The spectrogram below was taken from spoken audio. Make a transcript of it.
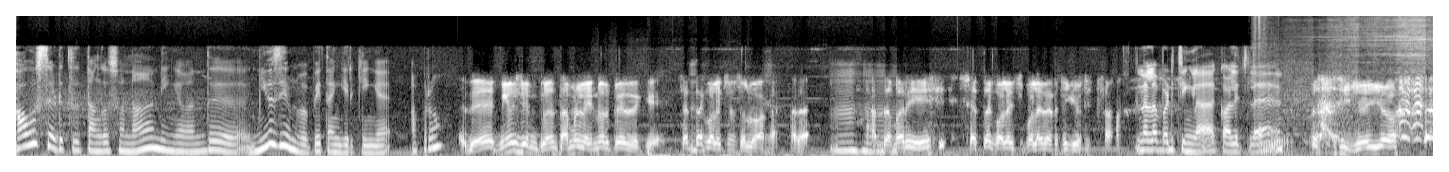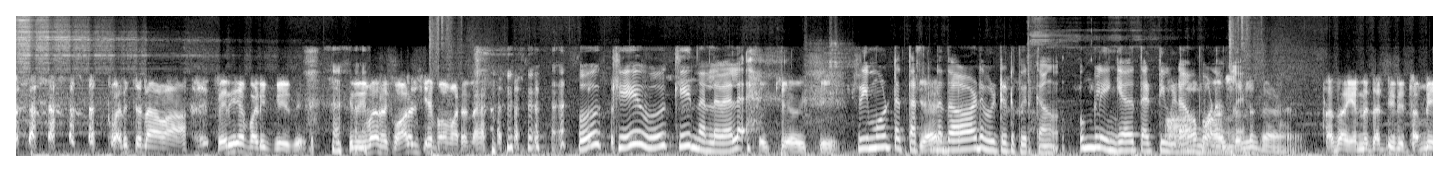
ஹவுஸ் எடுத்து தங்க சொன்னா நீங்க வந்து மியூசியம்ல போய் தங்கியிருக்கீங்க. அப்புறம்? இது மியூசியம்க்கு வந்து தமிழ்ல இன்னொரு பேர் இருக்கு. செத்த காலேஜ்னு சொல்லுவாங்க அத. அந்த மாதிரி செத்த காலேஜ் போல நடிச்சுக்க வேண்டியதான் நல்லா படிச்சீங்களா காலேஜ்ல ஐயோ படிச்சனாவா? பெரிய படிப்பு இது. இது மாதிரி காலேஜ்க்கே போக மாட்டேன் ஓகே ஓகே. நல்ல வேலை. Okay okay. ரிமோட்டை தட்டினதோட விட்டுட்டு போயிருக்காங்க. உங்களை எங்கேயாவது தட்டி விடாம போனாங்க சொல்லுங்க. அதான் என்ன தட்டி தம்பி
